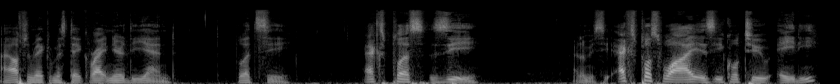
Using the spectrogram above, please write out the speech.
I often make a mistake right near the end. But let's see. x plus z. Right, let me see. x plus y is equal to 80.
